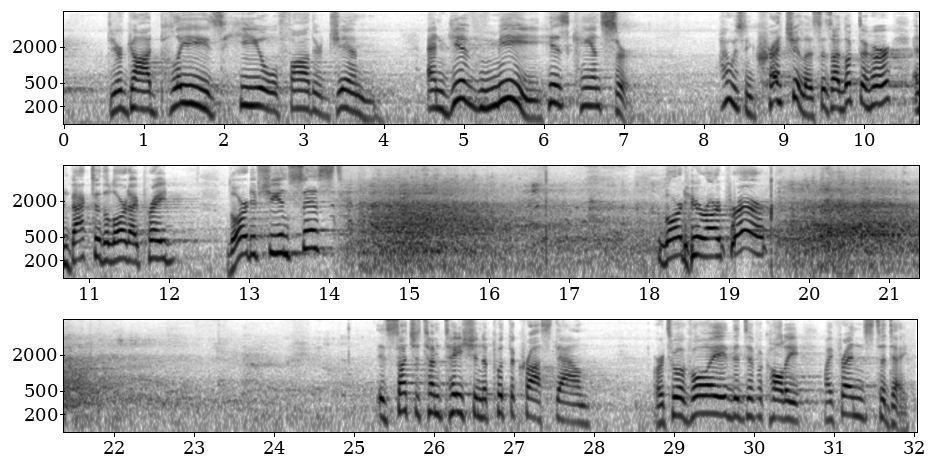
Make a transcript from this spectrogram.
Dear God, please heal Father Jim and give me his cancer. I was incredulous. As I looked to her and back to the Lord, I prayed, Lord, if she insists. Lord, hear our prayer. It's such a temptation to put the cross down or to avoid the difficulty. My friends, today,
